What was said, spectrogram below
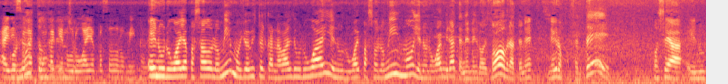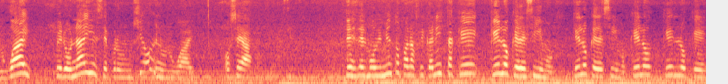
Ahí dice una que en Uruguay ha pasado lo mismo. En Uruguay ha pasado lo mismo, yo he visto el carnaval de Uruguay, en Uruguay pasó lo mismo, y en Uruguay, mira, tenés negro de sobra, tenés negro por ser O sea, en Uruguay, pero nadie se pronunció en Uruguay. O sea, desde el movimiento panafricanista, ¿qué, es lo que decimos? ¿Qué es lo que decimos? ¿Qué es lo, qué es lo que...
